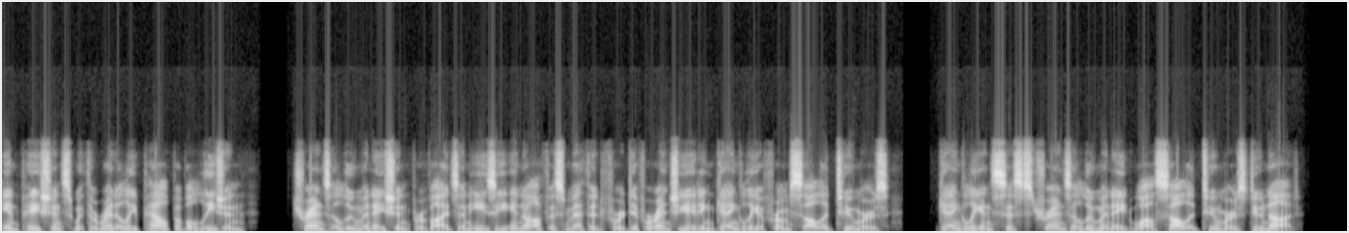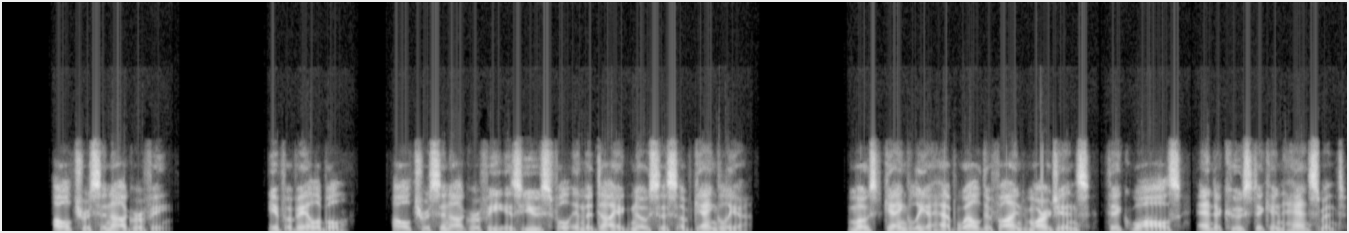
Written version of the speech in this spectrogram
In patients with a readily palpable lesion, transillumination provides an easy in-office method for differentiating ganglia from solid tumors, ganglion cysts transilluminate while solid tumors do not. Ultrasonography. If available, ultrasonography is useful in the diagnosis of ganglia. Most ganglia have well-defined margins, thick walls, and acoustic enhancement.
